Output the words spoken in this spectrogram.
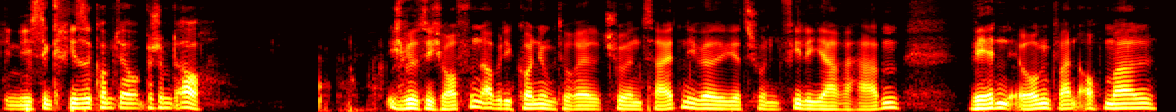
Die nächste Krise kommt ja bestimmt auch. Ich will es nicht hoffen, aber die konjunkturell schönen Zeiten, die wir jetzt schon viele Jahre haben, werden irgendwann auch mal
